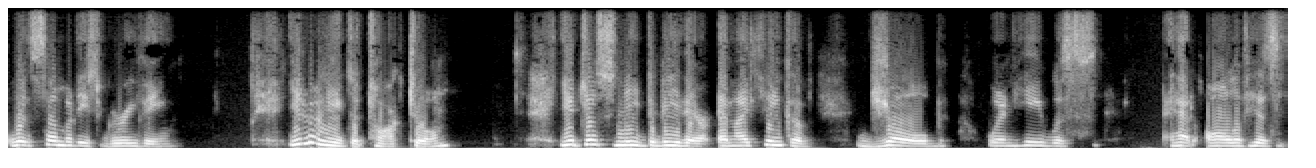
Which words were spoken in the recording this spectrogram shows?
when somebody's grieving, you don't need to talk to them. You just need to be there. And I think of Job when he was had all of his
